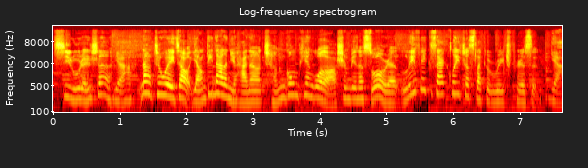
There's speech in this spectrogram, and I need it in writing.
戏如人生呀。那这位叫杨蒂娜的女孩呢，成功骗过了身边的所有人，live exactly just like a rich person。呀。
